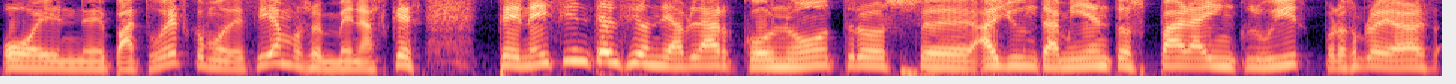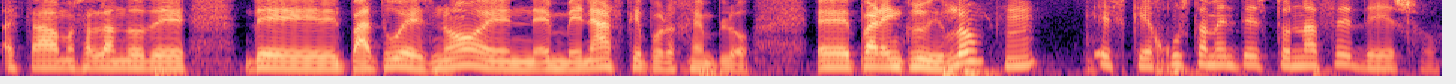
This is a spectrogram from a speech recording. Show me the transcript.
O en eh, patués, como decíamos, o en benasqués. ¿Tenéis intención de hablar con otros eh, ayuntamientos para incluir, por ejemplo, ya estábamos hablando de, del patués, ¿no? En, en Benasque, por ejemplo, eh, para incluirlo. ¿Mm? Es que justamente esto nace de eso.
